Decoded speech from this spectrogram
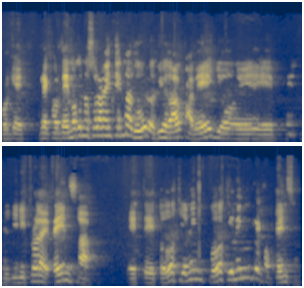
Porque recordemos que no solamente es Maduro, Diosdado Cabello, eh, el ministro de la Defensa, este, todos, tienen, todos tienen recompensa.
